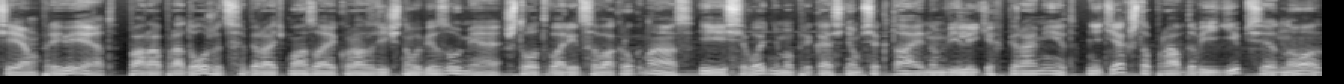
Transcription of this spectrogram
Всем привет! Пора продолжить собирать мозаику различного безумия, что творится вокруг нас. И сегодня мы прикоснемся к тайнам великих пирамид. Не тех, что правда в Египте, но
